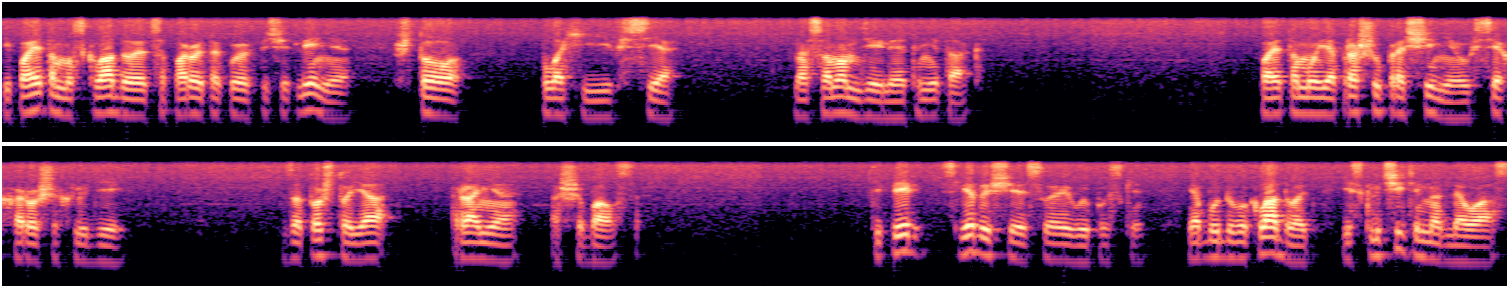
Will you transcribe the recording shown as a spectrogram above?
И поэтому складывается порой такое впечатление, что плохие все. На самом деле это не так. Поэтому я прошу прощения у всех хороших людей за то, что я ранее ошибался. Теперь следующие свои выпуски я буду выкладывать исключительно для вас,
